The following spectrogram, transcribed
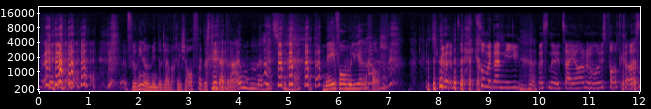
Florina, wir müssen da glaube ich ein bisschen arbeiten, dass du diesen Traum ein bisschen mehr formulieren kannst. gut. Ich komme dann in, weiß nicht, zehn Jahren noch mal ins Podcast.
